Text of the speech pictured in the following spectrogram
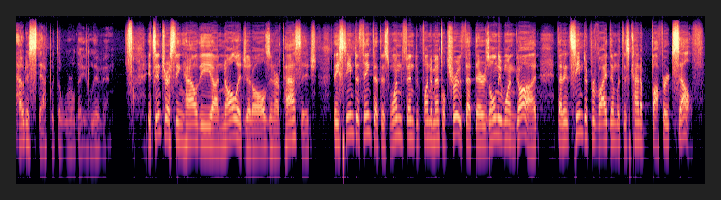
out of step with the world that you live in. It's interesting how the uh, knowledge at alls in our passage, they seem to think that this one fundamental truth, that there's only one God, that it seemed to provide them with this kind of buffered self,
